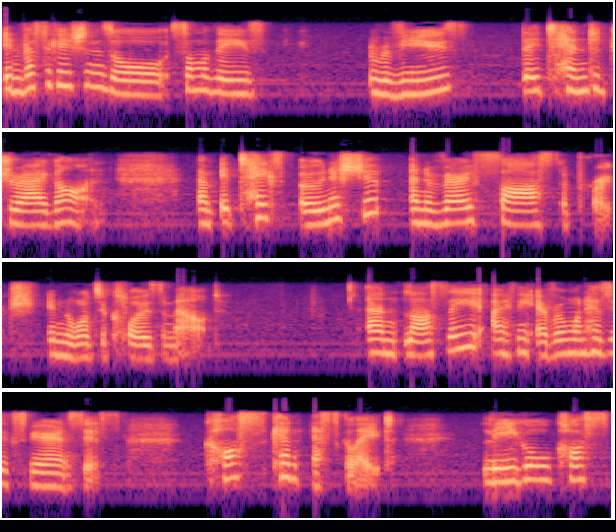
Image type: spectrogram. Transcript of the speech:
investigations or some of these reviews, they tend to drag on. Um, it takes ownership and a very fast approach in order to close them out. And lastly, I think everyone has experienced this. Costs can escalate. Legal costs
